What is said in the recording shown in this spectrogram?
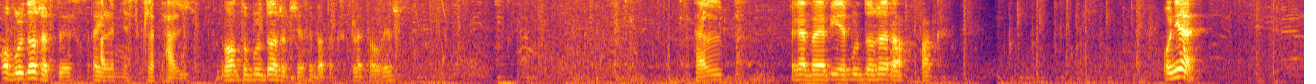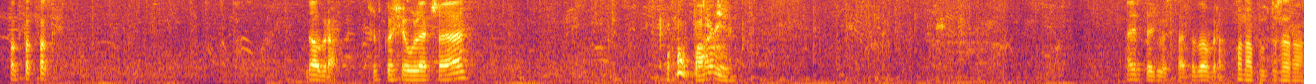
o, buldożer tu jest. Ej, Ale mnie sklepali. no to buldożer się chyba tak sklepał, wiesz? Help. Czekaj, bo ja biję buldożera. Fuck. O nie! Fuck, fuck, fuck. Dobra, szybko się uleczę. O panie. A jesteśmy z tego, dobra. Ona buldożera.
